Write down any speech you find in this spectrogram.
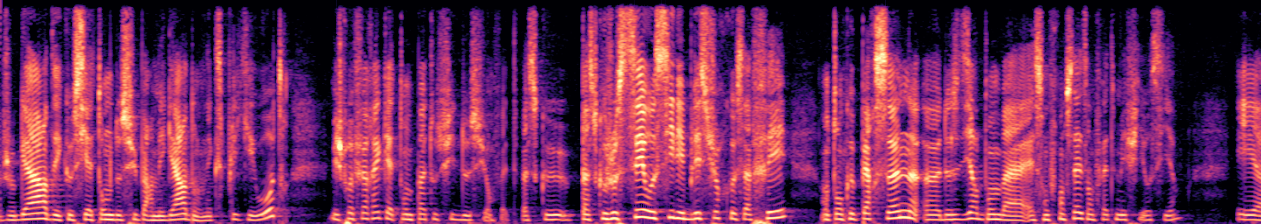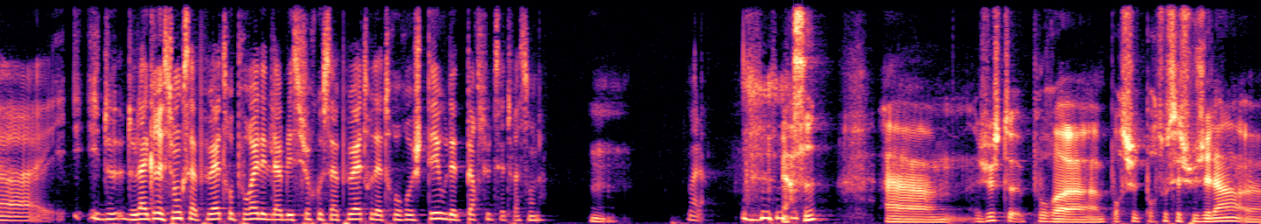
je garde et que si elle tombe dessus par mes gardes, on explique et autres. Mais je préférerais qu'elle tombe pas tout de suite dessus en fait, parce que parce que je sais aussi les blessures que ça fait en tant que personne euh, de se dire bon bah elles sont françaises en fait mes filles aussi. hein et, euh, et de, de l'agression que ça peut être pour elle et de la blessure que ça peut être d'être rejetée ou d'être perçue de cette façon-là. Hmm. Voilà. Merci. Euh, juste pour, euh, pour, tous ces sujets-là, euh,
